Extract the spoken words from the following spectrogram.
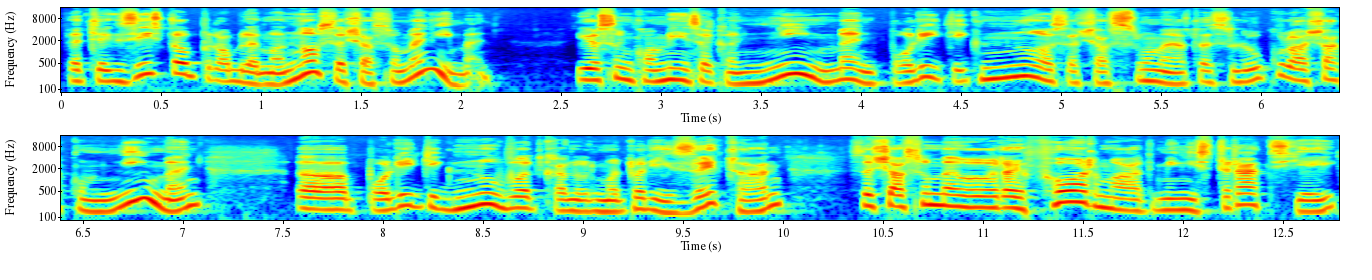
Deci există o problemă, nu o să-și asume nimeni. Eu sunt convinsă că nimeni politic nu o să-și asume acest lucru, așa cum nimeni uh, politic nu văd ca în următorii 10 ani să-și asume o reformă a administrației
